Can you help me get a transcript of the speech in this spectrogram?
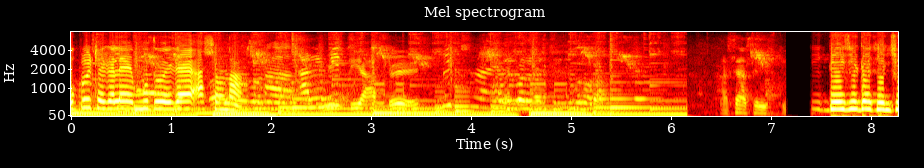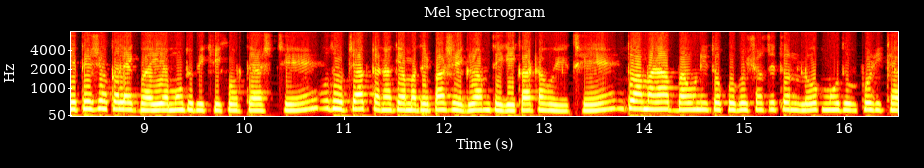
উপরে উঠে গেলে মুদো হয়ে যায় আসো না। মিষ্টি আছে। আছে দেখেন শীতের সকালে এক ভাইয়া মধু বিক্রি করতে আসছে। মধুর চাকটা নাকি আমাদের পাশে গ্রাম থেকে কাটা হয়েছে। কিন্তু আমার আব্বা, উনি তো সচেতন লোক মধু পরীক্ষা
